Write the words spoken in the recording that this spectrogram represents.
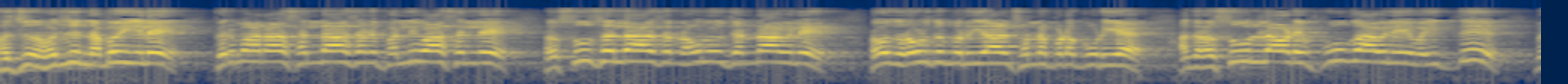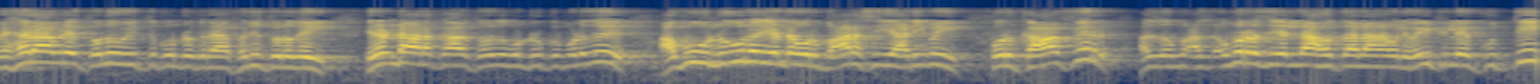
மஸ்ஜித் நபவியிலே பெருமானா சல்லாசன் பள்ளிவாசல்லே ரசூ சல்லாசன் ரவுலு ஜன்னாவிலே ரவுது ரியால் சொல்லப்படக்கூடிய அந்த ரசூல்லாவுடைய பூங்காவிலே வைத்து மெஹராவிலே தொழு வைத்துக் கொண்டிருக்கிற ஃபஜ் தொழுகை இரண்டாம் ரக்கா தொழுது கொண்டிருக்கும் பொழுது அபு லூல என்ற ஒரு பாரசீக அடிமை ஒரு காஃபிர் அது உமர் ரசி அல்லாஹு தாலா அவளை வயிற்றிலே குத்தி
